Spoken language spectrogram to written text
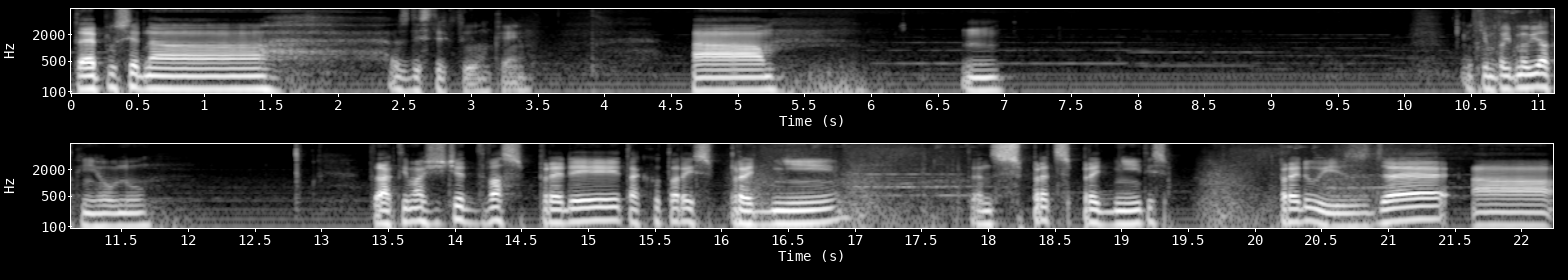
To je plus jedna z distriktu, ok. A... Hmm. Tím pojďme udělat knihovnu. Tak, ty máš ještě dva spready, tak ho tady spreadní. Ten spread spreadní, ty preduji zde a...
